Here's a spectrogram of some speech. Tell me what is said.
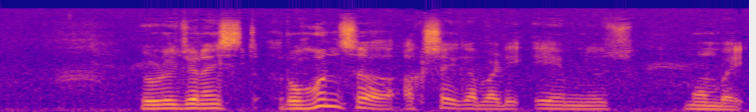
व्हिडिओ जर्नलिस्ट रोहनसह अक्षय गबाडी एम न्यूज मुंबई.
